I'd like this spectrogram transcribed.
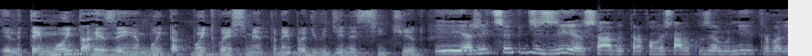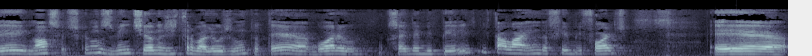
Ele tem muita resenha, muita, muito conhecimento também para dividir nesse sentido. E a gente sempre dizia, sabe, tra conversava com o Zeloni, trabalhei, nossa, acho que uns 20 anos a gente trabalhou junto, até agora eu, eu saí da MP, ele está lá ainda, firme e forte. É,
